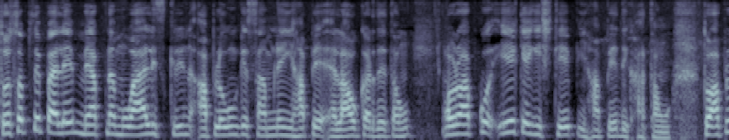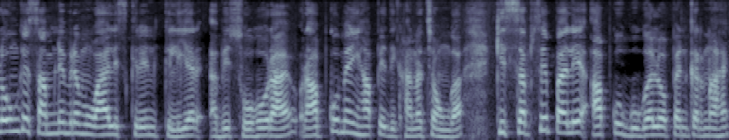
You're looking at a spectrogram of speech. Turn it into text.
तो सबसे पहले मैं अपना मोबाइल स्क्रीन आप लोगों के सामने यहाँ पर अलाउ कर देता हूँ और आपको एक एक स्टेप यहाँ पर दिखाता हूँ। तो आप लोगों के सामने मेरा मोबाइल स्क्रीन क्लियर अभी शो हो रहा है और आपको मैं यहाँ पे दिखाना चाहूँगा कि सबसे पहले आपको गूगल ओपन करना है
